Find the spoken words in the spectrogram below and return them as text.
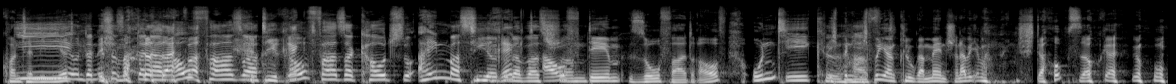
kontaminiert. Ih, und dann ist Ich das auf deiner Raufaser, direkt- Raufaser-Couch so einmassiert direkt oder was auf schon. dem Sofa drauf. Und ich bin, ich bin ja ein kluger Mensch. Dann habe ich einfach meinen Staubsauger geholt.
